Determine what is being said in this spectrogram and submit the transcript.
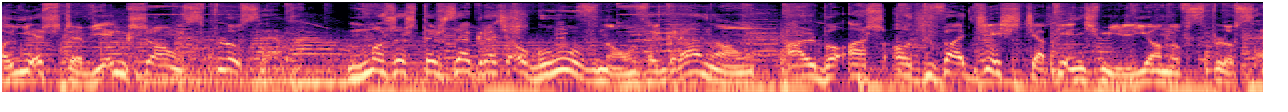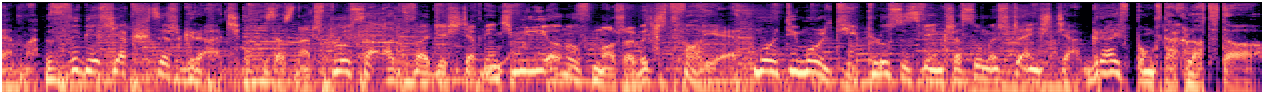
o jeszcze większą z plusem. Możesz też zagrać o główną wygraną albo aż o 25 milionów z plusem. Wybierz jak chcesz grać. Zaznacz plusa, a 25 milionów może być twoje. Multi Multi plus zwiększa sumę szczęścia. Graj w punktach Lotto.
